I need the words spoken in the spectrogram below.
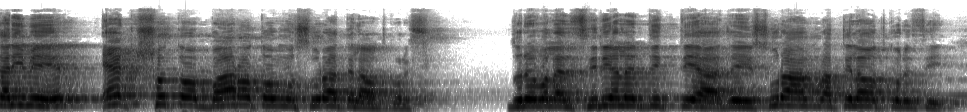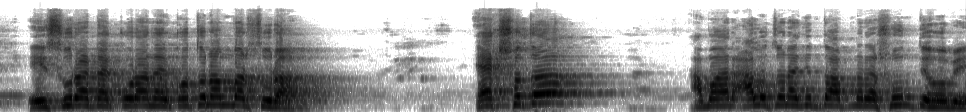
করিমের একশত বারোতম সুরা তেলাওয়াত করেছি। দূরে বলেন, সিরিয়ালের দিক থেকে যে সুরা আমরা তেলাওয়াত করেছি, এই সুরাটা কোরআনের কত নম্বর সুরা? একশত? আমার আলোচনা কিন্তু আপনারা শুনতে হবে,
